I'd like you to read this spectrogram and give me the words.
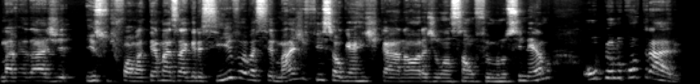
na verdade, isso de forma até mais agressiva, vai ser mais difícil alguém arriscar na hora de lançar um filme no cinema, ou pelo contrário.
